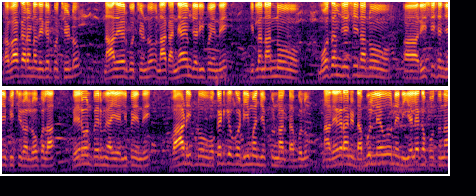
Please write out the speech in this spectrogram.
ప్రభాకర్ అన్న దగ్గరికి వచ్చిండు. నా దగ్గరికి వచ్చిండు. నాకు అన్యాయం జరిగిపోయింది. ఇట్లా నన్ను మోసం చేసి నన్ను రిజిస్ట్రేషన్ చేయించారు లోపల. వేరే పేరు మీద అయ్యి వెళ్ళిపోయింది. వాడు ఇప్పుడు ఒకటికి ఒకటి ఇమ్మని చెప్తున్నా నాకు డబ్బులు. నా దగ్గర డబ్బులు లేవు నేను ఇవ్వలేకపోతున్నా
